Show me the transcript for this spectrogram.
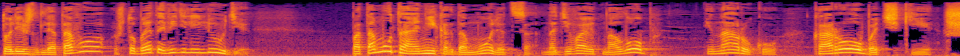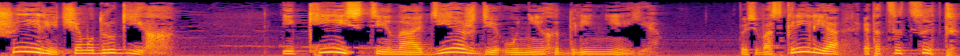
то лишь для того, чтобы это видели люди. Потому-то они, когда молятся, надевают на лоб и на руку коробочки шире, чем у других, и кисти на одежде у них длиннее. То есть воскрилья – это цицит.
